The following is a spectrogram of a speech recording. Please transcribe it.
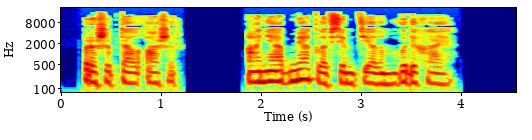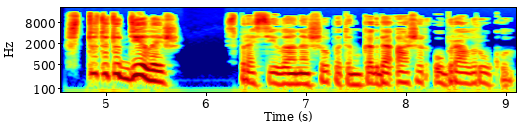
— прошептал Ашер. Аня обмякла всем телом, выдыхая. «Что ты тут делаешь?» — спросила она шепотом, когда Ашер убрал руку.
